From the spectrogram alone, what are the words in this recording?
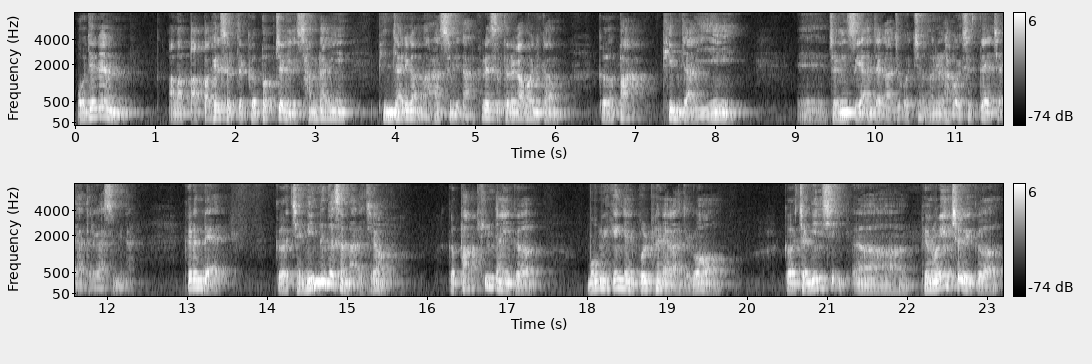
오전에는 아마 빡빡했을 때 그 법정이 상당히 빈자리가 많았습니다. 그래서 들어가 보니까 그 박 팀장이 예, 정인석에 앉아가지고 정언을 하고 있을 때 제가 들어갔습니다. 그런데 그 재미있는 것은 말이죠. 그 박 팀장이 그 몸이 굉장히 불편해가지고 그 정인식 어, 변호인 측의 그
